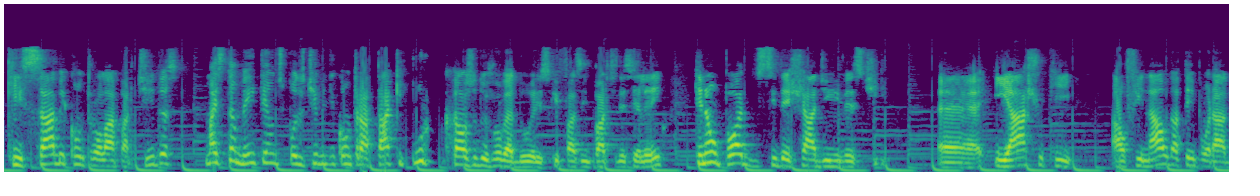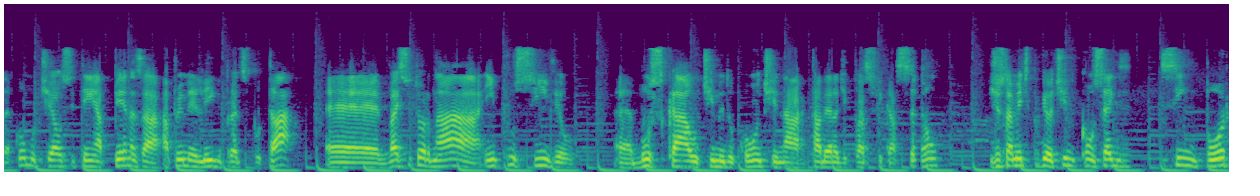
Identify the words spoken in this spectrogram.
que sabe controlar partidas, mas também tem um dispositivo de contra-ataque por causa dos jogadores que fazem parte desse elenco, que não pode se deixar de investir. É, e acho que ao final da temporada, como o Chelsea tem apenas a, a Premier League para disputar, é, vai se tornar impossível é, buscar o time do Conte na tabela de classificação, justamente porque o time consegue se impor.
